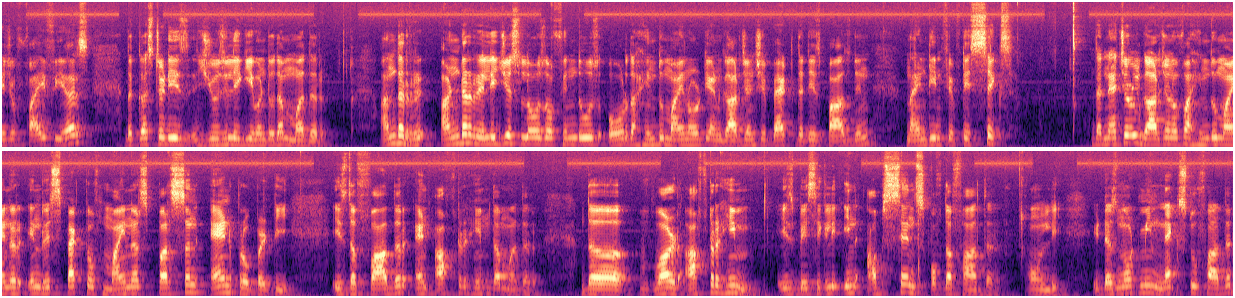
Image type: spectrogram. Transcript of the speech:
age of 5 years the custody is usually given to the mother. Under under religious laws of hindus or the hindu minority and guardianship act that is passed in 1956 the natural guardian of a hindu minor in respect of minor's person and property is the father and after him the mother the word after him is basically in absence of the father only. It does not mean next to father.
